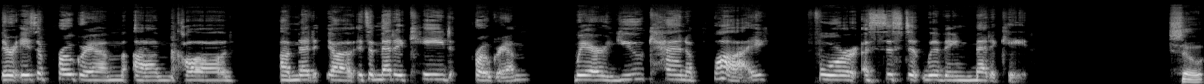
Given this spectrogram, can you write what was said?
there is a program um, called a Med- uh, it's a Medicaid program where you can apply for assisted living Medicaid. So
